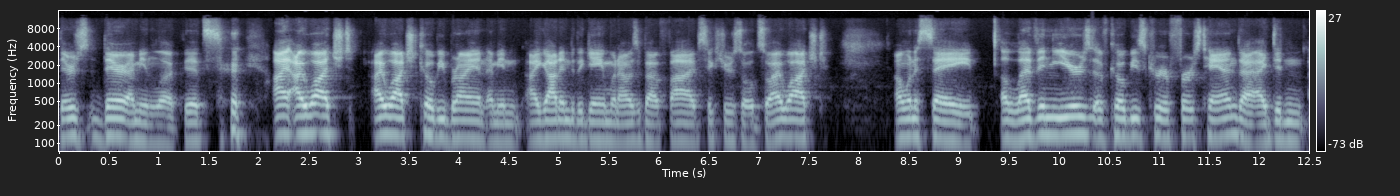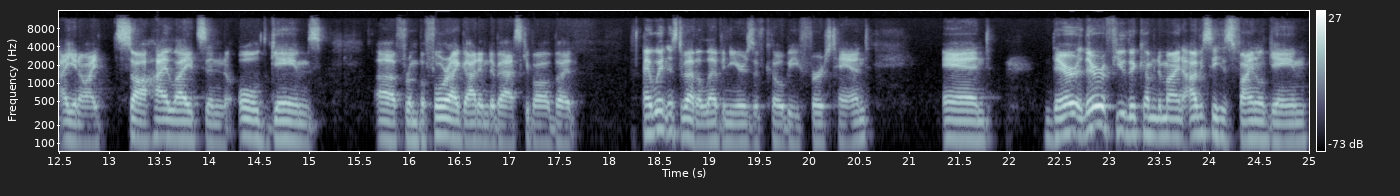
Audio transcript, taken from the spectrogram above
There's there. I mean, look, it's I I watched I watched Kobe Bryant. I mean, I got into the game when I was about five six years old, so I watched. I want to say 11 years of Kobe's career firsthand. I, I didn't, I, you know, I saw highlights and old games uh, from before I got into basketball, but I witnessed about 11 years of Kobe firsthand. And there, there are a few that come to mind. Obviously, his final game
